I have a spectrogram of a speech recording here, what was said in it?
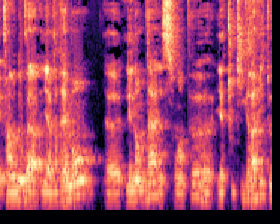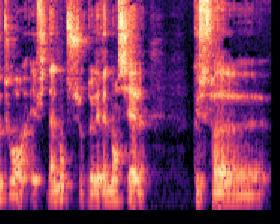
Enfin, donc voilà, il y a vraiment euh, les lambda, elles sont un peu, euh, il y a tout qui gravite autour et finalement sur de l'événementiel, que ce soit euh,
